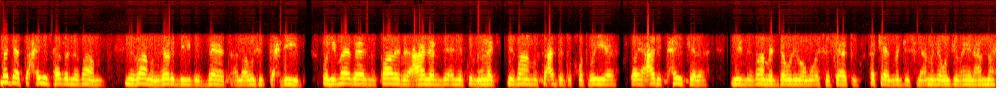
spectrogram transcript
مدى تحيز هذا النظام النظام الغربي بالذات على وجه التحديد. ولماذا نطالب العالم بأن يكون هناك نظام متعدد القطبية وإعادة هيكلة للنظام الدولي ومؤسساته؟ فكان مجلس الأمن والجمعيه العامة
